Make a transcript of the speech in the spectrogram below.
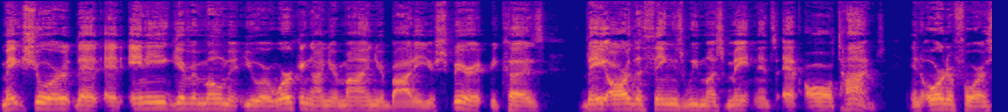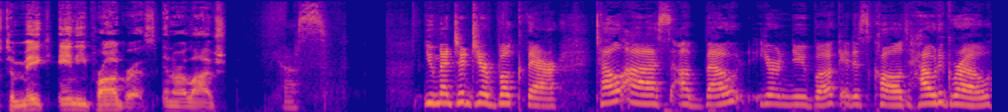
make sure that at any given moment you are working on your mind, your body, your spirit, because they are the things we must maintenance at all times in order for us to make any progress in our lives. Yes. You mentioned your book there. Tell us about your new book. It is called How to Grow,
